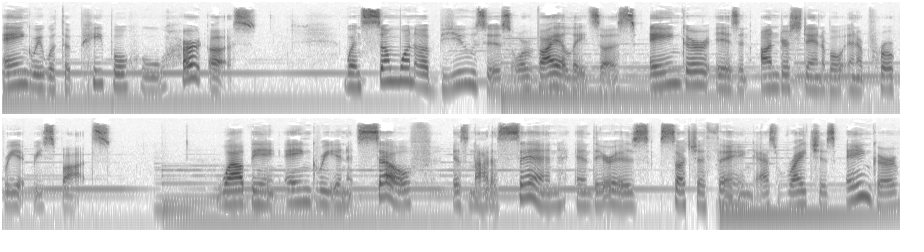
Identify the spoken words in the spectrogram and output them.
angry with the people who hurt us. When someone abuses or violates us, anger is an understandable and appropriate response. While being angry in itself is not a sin, and there is such a thing as righteous anger,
